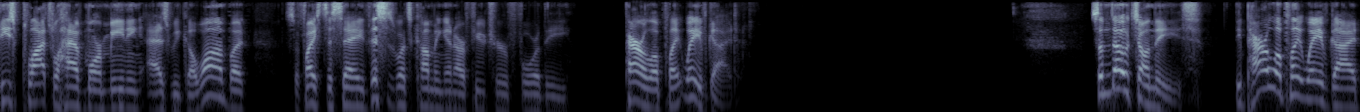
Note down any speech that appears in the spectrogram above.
these plots will have more meaning as we go on, but suffice to say, this is what's coming in our future for the parallel plate waveguide. Some notes on these. The parallel plate waveguide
